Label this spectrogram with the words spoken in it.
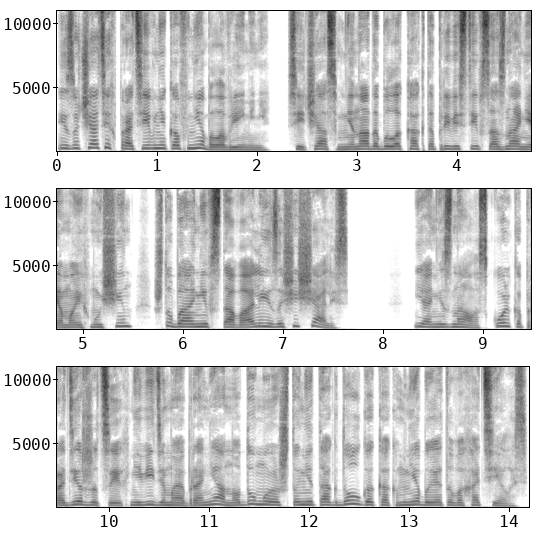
Изучать их противников не было времени. Сейчас мне надо было как-то привести в сознание моих мужчин, чтобы они вставали и защищались. Я не знала, сколько продержится их невидимая броня, но думаю, что не так долго, как мне бы этого хотелось.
